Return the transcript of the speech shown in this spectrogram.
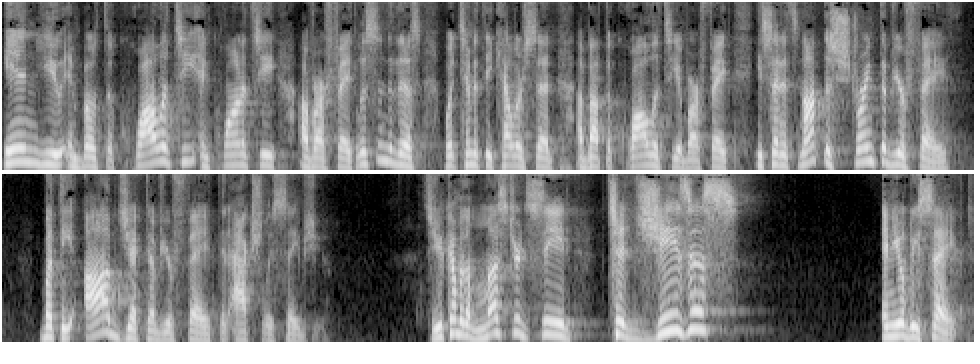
in you in both the quality and quantity of our faith. Listen to this, what Timothy Keller said about the quality of our faith. He said, It's not the strength of your faith but the object of your faith that actually saves you. So you come with a mustard seed to Jesus and you'll be saved.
